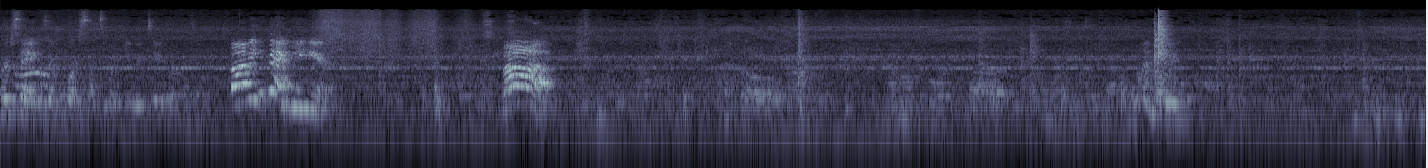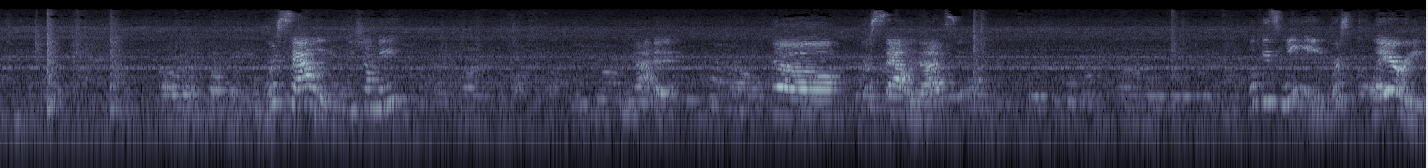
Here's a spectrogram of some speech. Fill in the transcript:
per se, because of course that's what he would do. Bobby, get back in here. Bob! Come on, baby. Where's Sally? Can you show me? You got it. No. Where's Sally? That's it. Look, it's me. Where's Clary?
